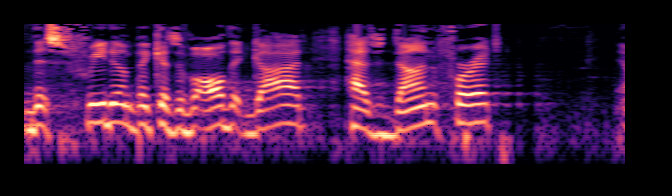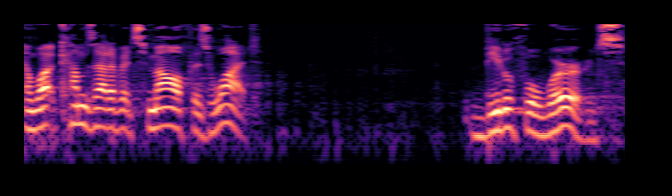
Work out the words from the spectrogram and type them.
this freedom because of all that God has done for it. And what comes out of its mouth is what? Beautiful words.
